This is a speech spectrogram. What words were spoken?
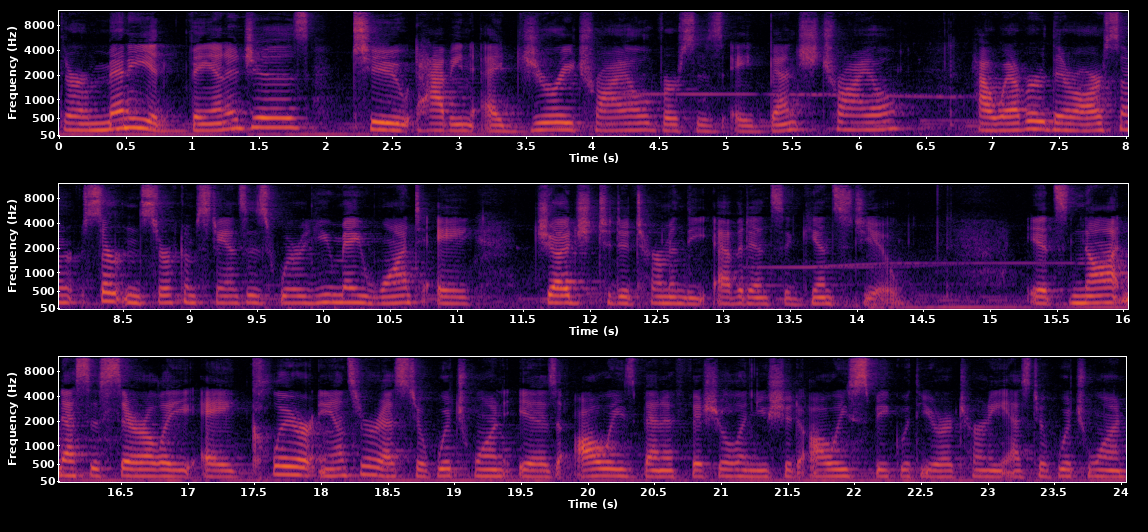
There are many advantages to having a jury trial versus a bench trial. However, there are some certain circumstances where you may want a judge to determine the evidence against you. It's not necessarily a clear answer as to which one is always beneficial, and you should always speak with your attorney as to which one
